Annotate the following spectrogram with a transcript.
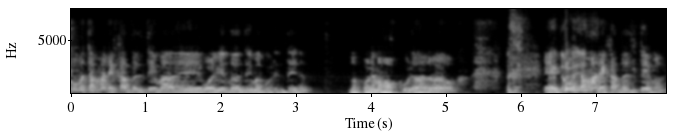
¿Cómo estás manejando el tema de, volviendo al tema cuarentena? Nos ponemos oscuros de nuevo. Eh, ¿Cómo estás manejando el tema?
